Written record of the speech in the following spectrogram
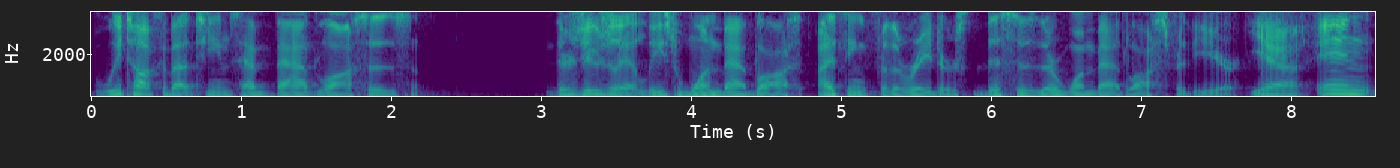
we talk about teams have bad losses. There's usually at least one bad loss. I think for the Raiders, this is their one bad loss for the year. Yeah, and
